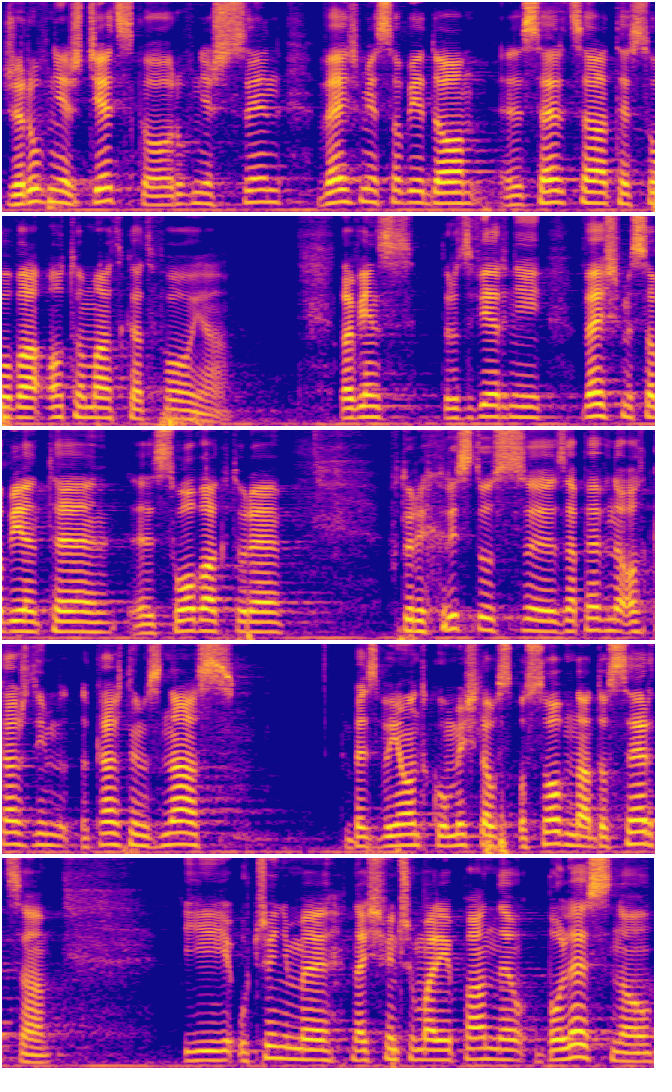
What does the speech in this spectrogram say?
że również dziecko, również syn weźmie sobie do e, serca te słowa, oto matka Twoja. Tak więc Drodzy wierni, weźmy sobie te e, słowa, które, w których Chrystus e, zapewne o każdym, każdym z nas bez wyjątku myślał z osobna do serca i uczyńmy Najświętszą Marię Pannę bolesną,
